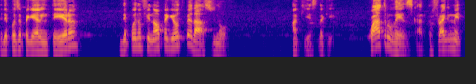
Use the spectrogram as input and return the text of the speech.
Depois eu peguei ela inteira. Depois no final eu peguei outro pedaço de novo. Aqui, esse daqui. Quatro vezes, cara. Eu fragmentei.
